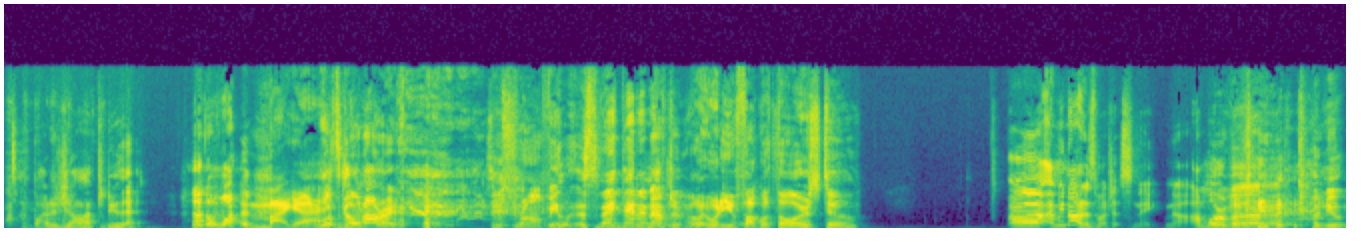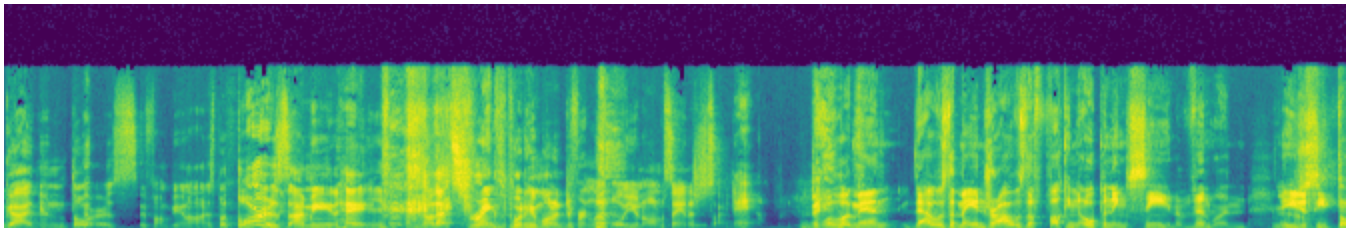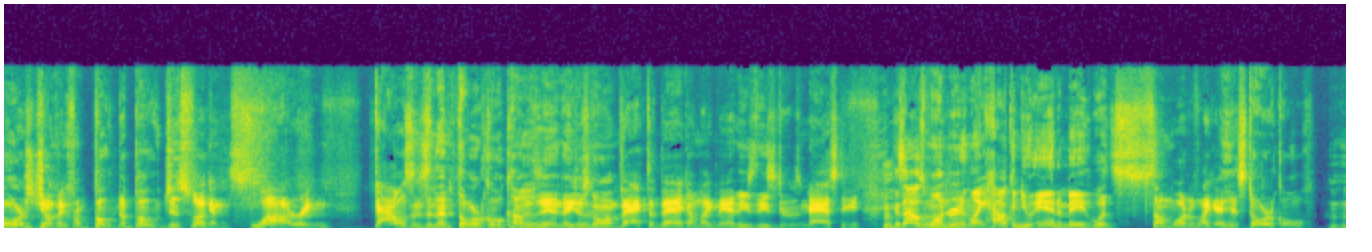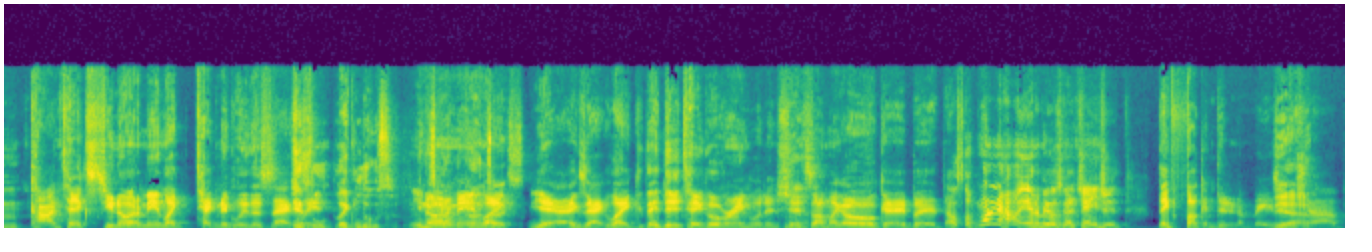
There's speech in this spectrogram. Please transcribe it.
It's like, why did y'all have to do that? what? My God. What's going on right now? Some strong feelings. Snake didn't have to. What, what do you fuck with Thor's too? Uh, I mean, not as much as Snake. No, I'm more of a Canute guy than Thor's, if I'm being honest. But Thor's, I mean, hey, no, that strength put him on a different level. You know what I'm saying? It's just like, damn. Well, look, man, that was the main draw. Was the fucking opening scene of Vinland, and you just see Thor's jumping from boat to boat, just fucking slaughtering thousands, and then Thorkel comes in. They just going back to back. I'm like, man, these these dudes nasty. Because I was wondering, like, how can you animate with somewhat of like a historical context? You know what I mean? Like, technically, this is actually. It's like loose. You know what I mean? context. Like, yeah, exactly. Like they did take over England and shit. Yeah. So I'm like, oh, okay. But I was like, wondering how anime was gonna change it. They fucking did an amazing Yeah. job.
